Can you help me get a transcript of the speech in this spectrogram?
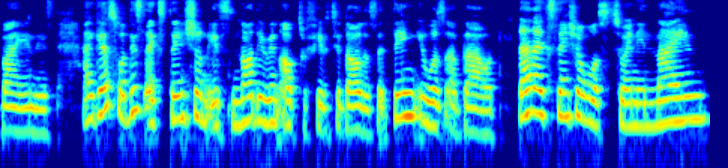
buying this. And guess what? This extension is not even up to $50. I think it was about, that extension was 29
